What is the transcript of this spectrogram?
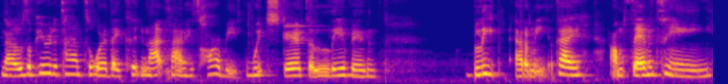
Now it was a period of time to where they could not find his heartbeat, which scared the living bleep out of me. Okay. I'm 17.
